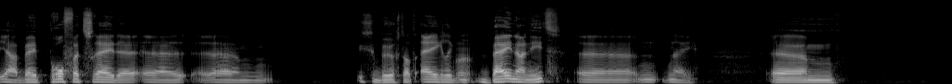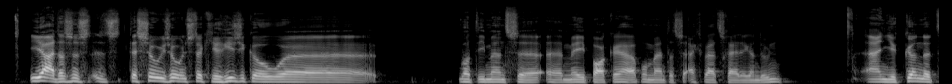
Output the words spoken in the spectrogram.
ja, bij profwedstrijden ehm, gebeurt dat eigenlijk Ja. bijna niet. Eh, nee. Ehm, ja, dat is een, het is- sowieso een stukje risico wat die mensen meepakken hè, op het moment dat ze echt wedstrijden gaan doen. En je kunt het,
